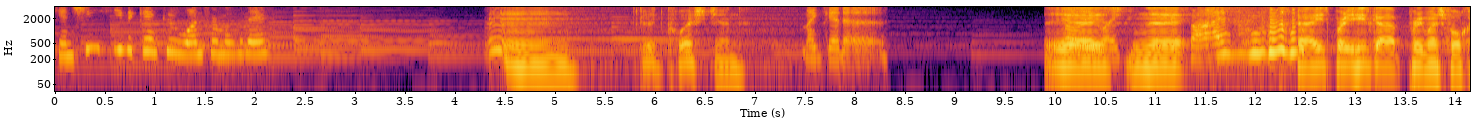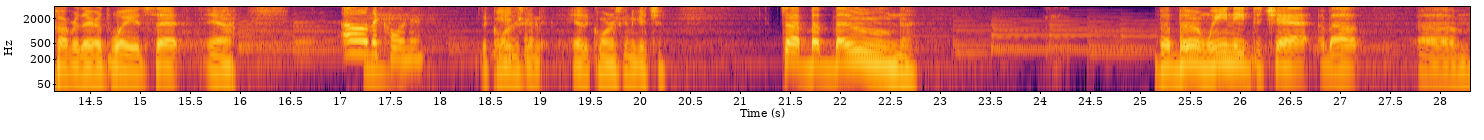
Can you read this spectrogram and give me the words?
Can she see the Kenku one from over there? Hmm. Good question. Might get a Yeah, probably it's, like nah, negative five. yeah, he's pretty. He's got pretty much full cover there. The way it's set, yeah. oh, the corner. The corner's it's gonna. Yeah, the corner's gonna get you. What's up, baboon? Baboon, we need to chat about um,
